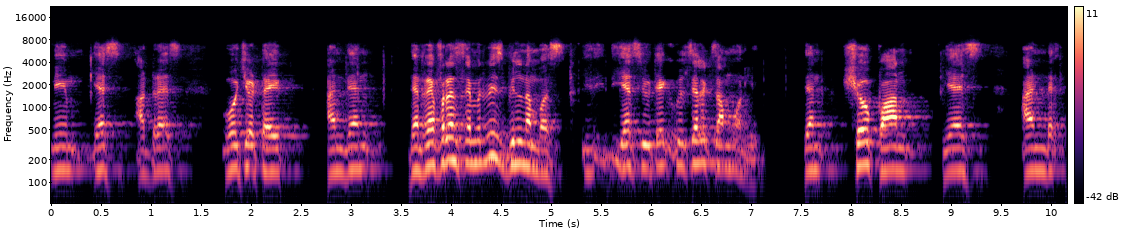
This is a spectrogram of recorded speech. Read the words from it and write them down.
name, yes, address, voucher type, and then then reference number is bill numbers. Yes, you take, will select some only. Then show PAN, yes, and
